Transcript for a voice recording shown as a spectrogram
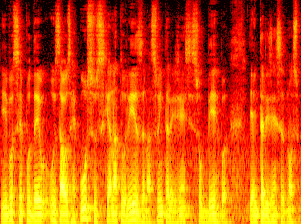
e você poder usar os recursos que a natureza, na sua inteligência soberba e a inteligência do nosso,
